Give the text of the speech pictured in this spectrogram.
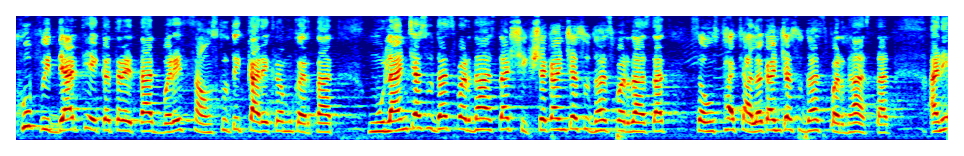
खूप विद्यार्थी एकत्र येतात बरेच सांस्कृतिक कार्यक्रम करतात मुलांच्या सुद्धा स्पर्धा असतात शिक्षकांच्या सुद्धा स्पर्धा असतात संस्था चालकांच्या सुद्धा स्पर्धा असतात. आणि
